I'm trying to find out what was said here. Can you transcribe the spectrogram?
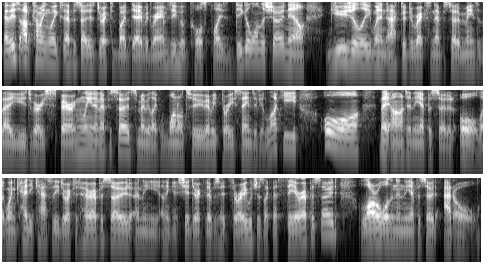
Now, this upcoming week's episode is directed by David Ramsey, who of course plays Diggle on the show. Now, usually when an actor directs an episode, it means that they are used very sparingly in an episode, so maybe like one or two, maybe three scenes if you're lucky, or they aren't in the episode at all. Like when Katie Cassidy directed her episode, only I think she had directed episode three, which was like the Thea episode. Laurel wasn't in the episode at all.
